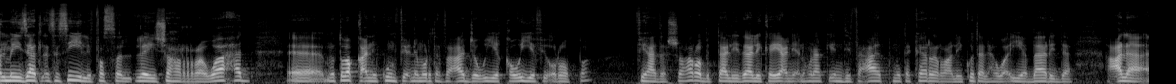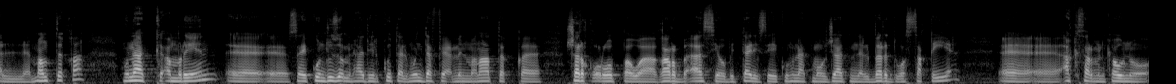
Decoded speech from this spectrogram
الميزات الأساسية لفصل لشهر واحد متوقع أن يكون في عندنا مرتفعات جوية قوية في أوروبا في هذا الشهر وبالتالي ذلك يعني أن هناك اندفاعات متكررة لكتل هوائية باردة على المنطقة. هناك أمرين آه، آه، سيكون جزء من هذه الكتل مندفع من مناطق آه، شرق أوروبا وغرب آسيا وبالتالي سيكون هناك موجات من البرد والصقيع أكثر من كونه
